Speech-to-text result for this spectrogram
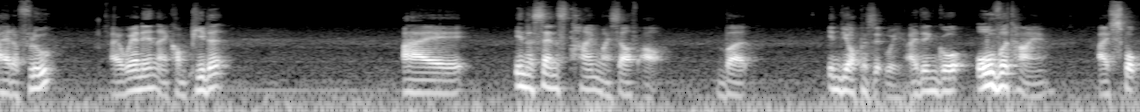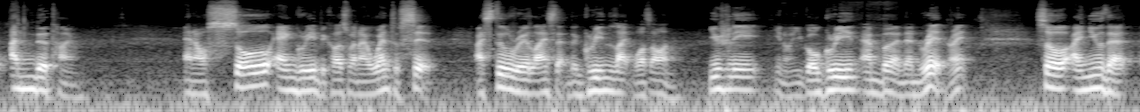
I had a flu I went in, I competed. I, in a sense, timed myself out, but in the opposite way. I didn't go over time, I spoke under time. And I was so angry because when I went to sit, I still realized that the green light was on. Usually, you know, you go green, amber, and then red, right? So I knew that,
